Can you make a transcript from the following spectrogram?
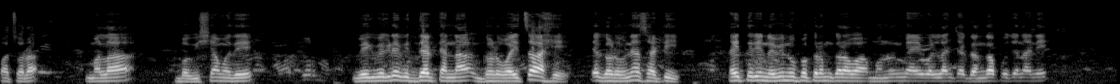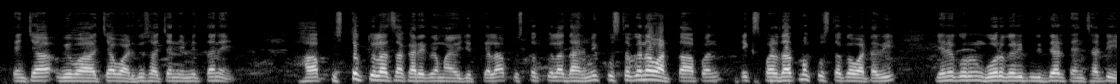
पाचोरा. मला भविष्यामध्ये वेगवेगळ्या विद्यार्थ्यांना घडवायचं आहे त्या घडवण्यासाठी काहीतरी नवीन उपक्रम करावा. म्हणून मी आईवडिलांच्या गंगापूजनाने त्यांच्या विवाहाच्या वाढदिवसाच्या निमित्ताने हा पुस्तक तुलाचा कार्यक्रम आयोजित केला. पुस्तक तुला धार्मिक पुस्तकं न वाटता आपण एक स्पर्धात्मक पुस्तकं वाटावी जेणेकरून गोरगरीब विद्यार्थ्यांसाठी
